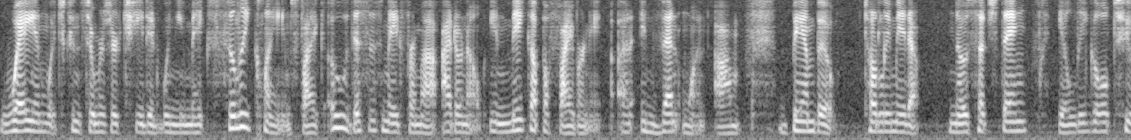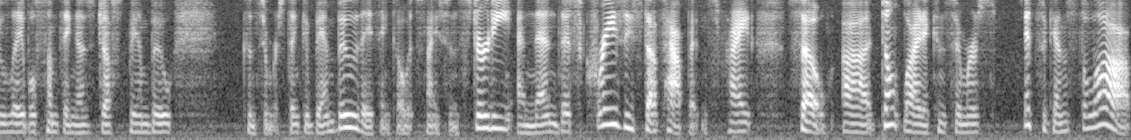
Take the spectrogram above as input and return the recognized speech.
way in which consumers are cheated when you make silly claims like, oh, this is made from a, I don't know, in make up a fiber name, uh, invent one, um, bamboo, totally made up. No such thing, illegal to label something as just bamboo. Consumers think of bamboo, they think, oh, it's nice and sturdy, and then this crazy stuff happens, right? So uh, don't lie to consumers, it's against the law.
